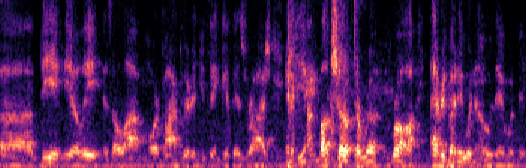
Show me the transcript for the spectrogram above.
uh, being the elite is a lot more popular than you think it is, Raj. And if the Young Bucks showed up to Raw, everybody would know who they would be.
